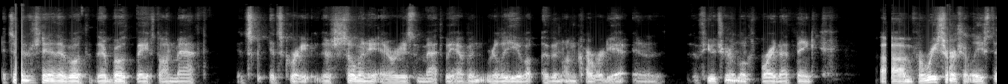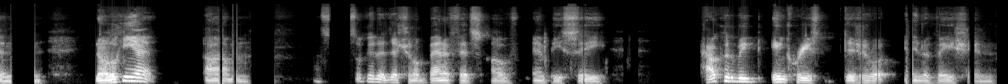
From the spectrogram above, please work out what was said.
it's interesting they're both they're both based on math. It's it's great. There's so many areas of math we haven't really even uncovered yet, and the future mm-hmm. looks bright. I think um, for research at least. And you know, looking at um, let's look at additional benefits of MPC. How could we increase digital innovation,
